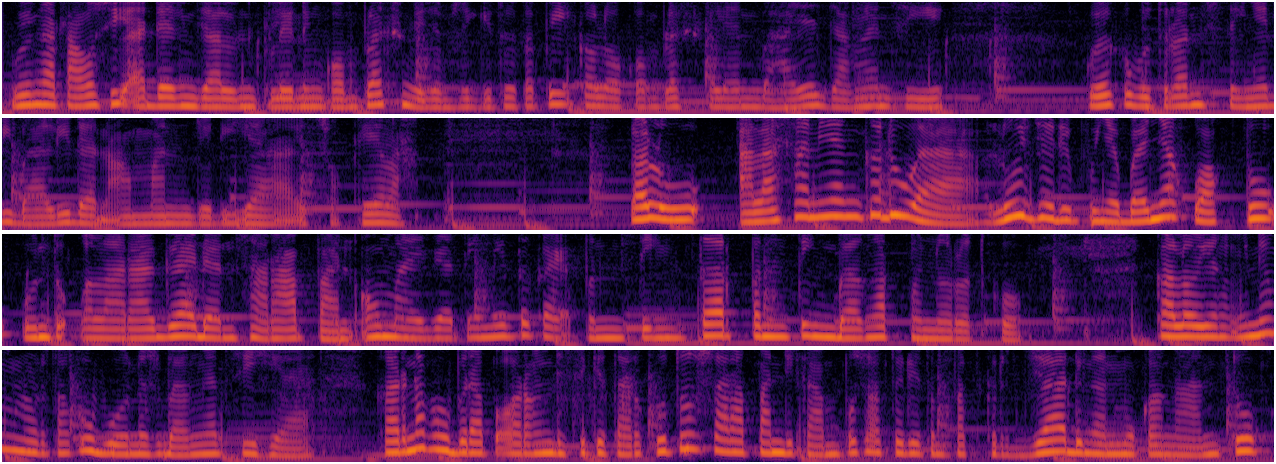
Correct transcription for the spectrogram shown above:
gue nggak tahu sih ada yang jalan keliling kompleks nggak jam segitu tapi kalau kompleks kalian bahaya jangan sih gue kebetulan staynya di Bali dan aman jadi ya it's okay lah Lalu alasan yang kedua, lu jadi punya banyak waktu untuk olahraga dan sarapan. Oh my god, ini tuh kayak penting, terpenting banget menurutku. Kalau yang ini menurut aku bonus banget sih ya. Karena beberapa orang di sekitarku tuh sarapan di kampus atau di tempat kerja dengan muka ngantuk,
